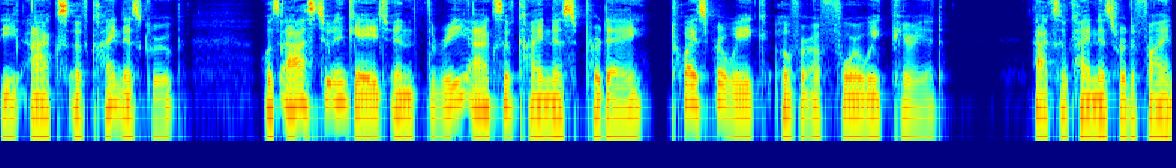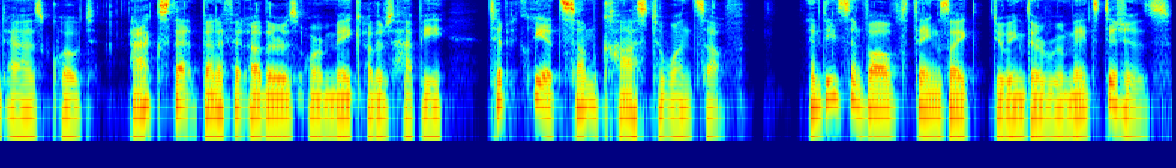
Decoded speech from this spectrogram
the Acts of Kindness group, was asked to engage in three acts of kindness per day, twice per week, over a four week period. Acts of kindness were defined as, quote, acts that benefit others or make others happy, typically at some cost to oneself. And these involved things like doing their roommate's dishes,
